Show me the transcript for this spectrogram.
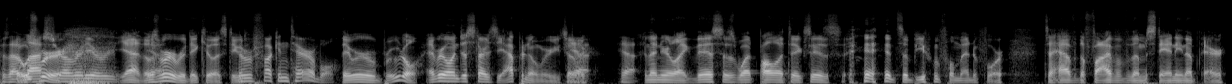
was that Those last were year already? Or, yeah, those were ridiculous, dude. they were fucking terrible. They were brutal. Everyone just starts yapping over each Yeah, other. yeah. And then you're like, this is what politics is. it's a beautiful metaphor to have the five of them standing up there.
